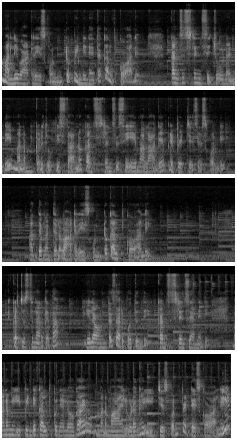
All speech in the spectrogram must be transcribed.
మళ్ళీ వాటర్ వేసుకుంటూ పిండిని అయితే కలుపుకోవాలి. కన్సిస్టెన్సీ చూడండి మనం ఇక్కడ చూపిస్తాను. కన్సిస్టెన్సీ సేమ్ అలాగే ప్రిపేర్ చేసేసుకోండి. మధ్య మధ్యలో వాటర్ వేసుకుంటూ కలుపుకోవాలి. ఇక్కడ చూస్తున్నారు కదా ఇలా ఉంటే సరిపోతుంది కన్సిస్టెన్సీ అనేది. మనం ఈ పిండి కలుపుకునేలోగా మనం ఆయిల్ కూడా హీట్ చేసుకొని పెట్టేసుకోవాలి.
